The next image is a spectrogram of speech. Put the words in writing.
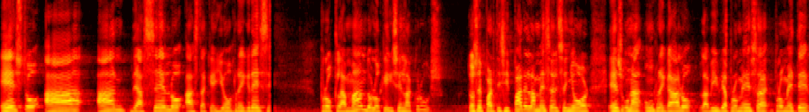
Esto han de hacerlo hasta que yo regrese proclamando lo que hice en la cruz. Entonces participar en la mesa del Señor es una, un regalo. La Biblia promesa, promete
